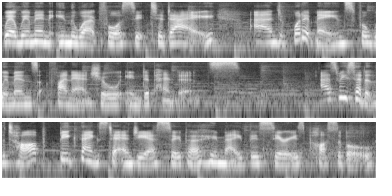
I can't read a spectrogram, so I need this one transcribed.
where women in the workforce sit today, and what it means for women's financial independence. As we said at the top, big thanks to NGS Super who made this series possible.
